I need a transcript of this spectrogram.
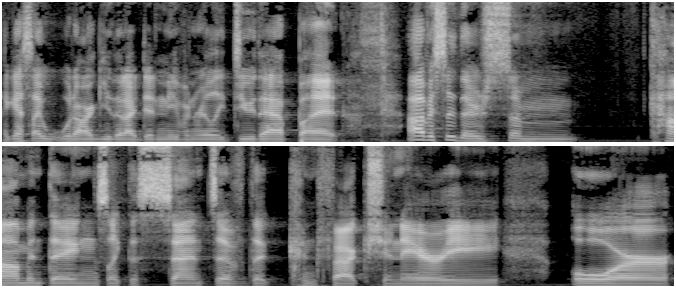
I guess I would argue that I didn't even really do that, but obviously there's some common things like the scent of the confectionery or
